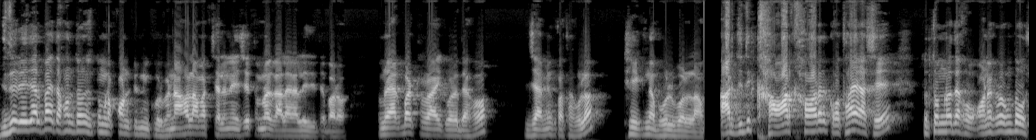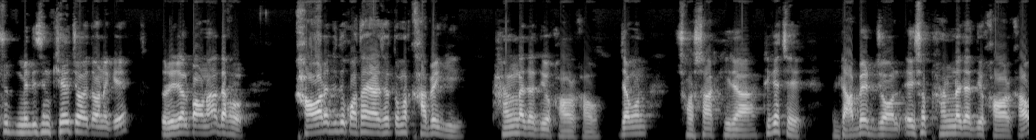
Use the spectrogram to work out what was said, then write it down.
যদি রেজাল্ট পায় তখন তোমরা- তোমরা কন্টিনিউ করবে না হলে আমার চ্যানেলে এসে তোমরা গালাগালি দিতে পারো। তোমরা একবার ট্রাই করে দেখো যে আমি কথাগুলো ঠিক না, ভুল বললাম। আর যদি খাওয়ার খাওয়ারের কথাই আসে, তো তোমরা দেখো, অনেক রকম তো ওষুধ মেডিসিন খেয়েছো হয়তো অনেকে, তো রেজাল্ট পাও না। দেখো, খাওয়ারের যদি কথায় আসে, তোমরা খাবে কি? ঠান্ডা জাতীয় খাবার খাও। যেমন শশা, ক্ষীরা, ঠিক আছে? ডাবের জল, এইসব ঠান্ডা জাতীয় খাবার খাও।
